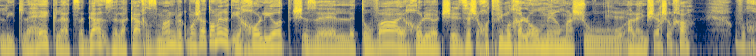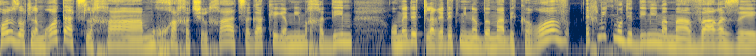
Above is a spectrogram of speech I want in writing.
להתלהק, להצגה, זה לקח זמן, וכמו שאת אומרת, יכול להיות שזה לטובה, יכול להיות שזה שחוטפים אותך לא אומר משהו כן. על ההמשך שלך. ובכל זאת, למרות ההצלחה המוכחת שלך, ההצגה כימים אחדים עומדת לרדת מן הבמה בקרוב. איך מתמודדים עם המעבר הזה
